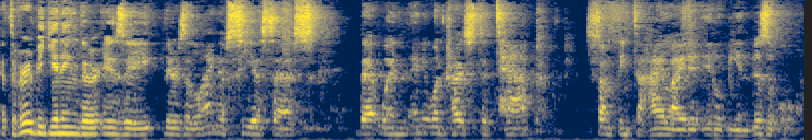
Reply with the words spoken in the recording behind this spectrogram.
At the very beginning, there is a there's a line of CSS that when anyone tries to tap something to highlight it, it'll be invisible.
